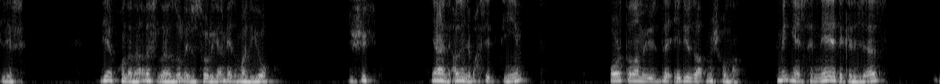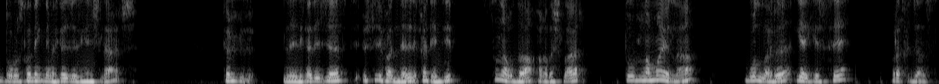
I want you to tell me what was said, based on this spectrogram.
gelir. Diğer konularda arkadaşlar zorlayıcı soru gelme ihtimali yok. Düşük. Yani az önce bahsettiğim ortalama %50-160 olan. Demek ki gençler neye dikkat edeceğiz? Doğrusal denkleme dikkat edeceğiz gençler. Körüklere dikkat edeceğiz. Üstü ifadelere dikkat edip sınavda arkadaşlar durulamayla bunları gerekirse bırakacağız.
